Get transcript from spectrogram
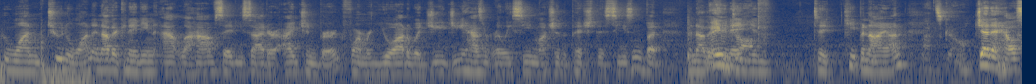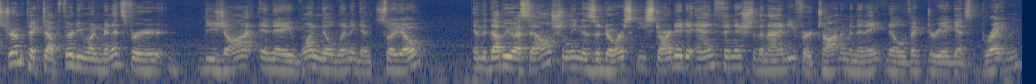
who won 2 1. Another Canadian at Le Havre, Sadie Sider Eichenberg, former U Ottawa GG, hasn't really seen much of the pitch this season, but another Name Canadian drop. to keep an eye on. Let's go. Jenna Hellstrom picked up 31 minutes for Dijon in a 1 0 win against Soyaux. In the WSL, Shelina Zadorsky started and finished the 90 for Tottenham in an 8 0 victory against Brighton.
